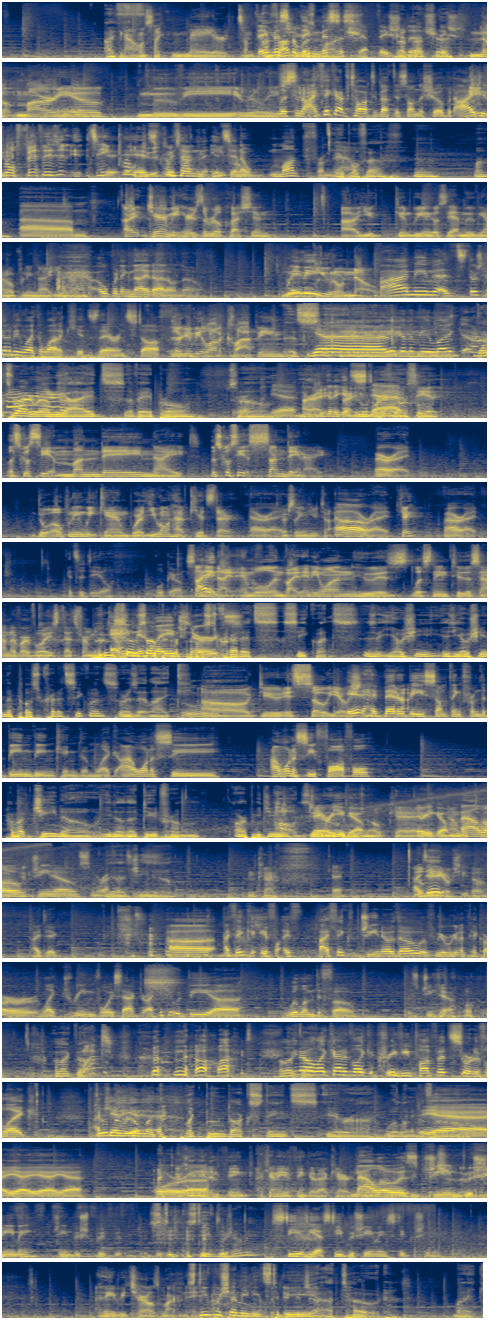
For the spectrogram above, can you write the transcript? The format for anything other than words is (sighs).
I th- no, it's like May or something. They I missed thought it they was missed a step. They should have. not sure. no Mario movie release. Listen. I think I've talked about this on the show, but I April 5th, is it? It's April. dude. It's It comes out within. It's in a month from now. April 5th. Yeah. Wow. Um, All right, Jeremy, here's the real question. Uh, you can we gonna go see that movie on opening night? You know? (sighs) opening night, I don't know. What do you maybe- mean you don't know? I mean, it's, there's gonna be like a lot of kids there and stuff. Is there gonna be a lot of clapping? It's Yeah, they're gonna be like. That's right around the Ides of April. So Yeah, All right, you're gonna get all right, Let's go stabbed. see it. Let's go see it Monday night. Let's go see it Sunday night, All right, the opening weekend, where you won't have kids there. All right. especially in Utah. all right, okay, all right. It's a deal. We'll go Sunday I- night, and we'll invite anyone who is listening to the sound of our voice. That's from who Any shows up in the middle-aged nerds. post-credits sequence? Is it Yoshi? Is Yoshi in the post-credits sequence, or is it like? Ooh. Oh, dude, it's so Yoshi. It had better Yeah. be something from the Beanbean Kingdom. Like I want to see, I want to see Fawful. How about Geno? You know the dude from RPG. Oh, Super There you go. Okay. There you go. now Mallow. Geno, some Yeah. Geno. Okay. Okay. It'll I be did. Yoshi though. I dig. (laughs) uh, I think if if I think Geno though, if we were gonna pick our like dream voice actor, I think it would be uh, Willem Dafoe as Geno. I like that. What? (laughs) no, I, I like you know, that. like kind of like a creepy puppet, sort of like. I Doing the can't real e- like (laughs) like Boondock Saints era Willem Dafoe. yeah, yeah, yeah, yeah. Or I, can't uh, even think. I can't even think of that character. Mallow is even picture Gene the. Buscemi. Gene Bush, Bu- Bu- Du- Steve Buscemi. Steve, yeah, Steve Buscemi. Steve Buscemi. I think it'd be Charles Martinet. Steve probably. Buscemi needs to be a a toad, like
